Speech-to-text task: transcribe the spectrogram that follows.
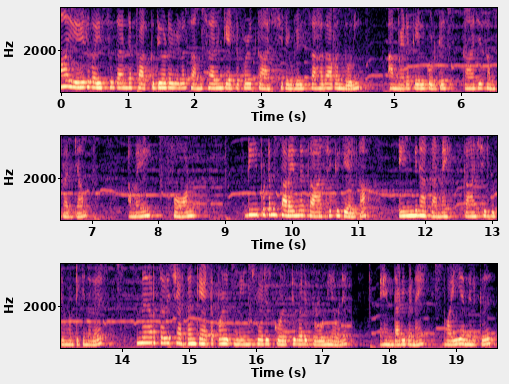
ആ ഏഴ് വയസ്സുകാരന്റെ പക്വതയോടെയുള്ള സംസാരം കേട്ടപ്പോൾ കാശിയുടെ ഉള്ളിൽ സഹതാപം തോന്നി. അമ്മയുടെ കയ്യിൽ കൊടുക്ക്. കാശി സംസാരിക്കാം. അമ്മേ ഫോൺ. ദീപുട്ടൻ പറയുന്ന കാശിക്ക് കേൾക്കാം. എന്തിനാ കണ്ണേ കാശി ബുദ്ധിമുട്ടിക്കുന്നത്? നേർത്തൊരു ശബ്ദം കേട്ടപ്പോൾ നെഞ്ചിലൊരു കൊളുത്തുവലി തോന്നി അവന്. എന്താടി പെണ്ണേ വയ്യ നിനക്ക്?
